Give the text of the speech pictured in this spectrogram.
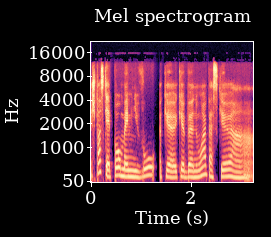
je pense qu'elle n'est pas au même niveau que, Benoît parce que en,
